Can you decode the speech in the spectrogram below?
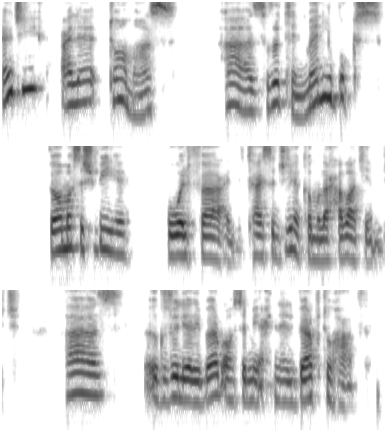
أجي على توماس has written many books. توماس إيش بيها هو الفاعل. هاي سجليها كملاحظات يمك has auxiliary verb أو نسميه إحنا الverb to have.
